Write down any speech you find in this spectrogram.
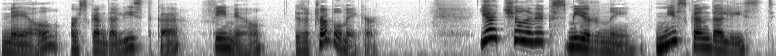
male, or skandalistka, female, is a troublemaker. Я человек смирный, не скандалист,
